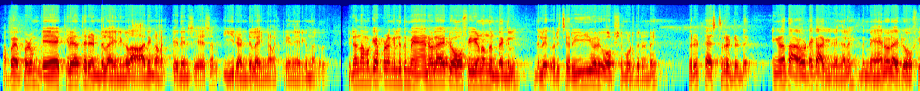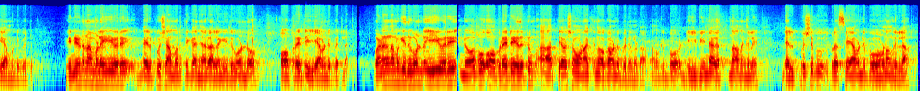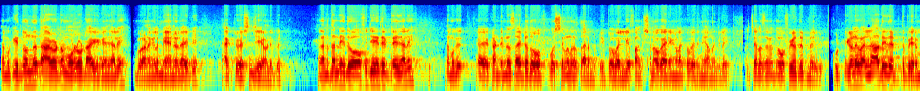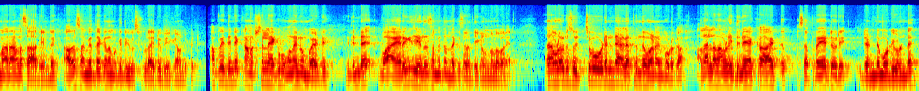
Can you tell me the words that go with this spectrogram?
അപ്പോൾ എപ്പോഴും ബേക്കിലത്തെ രണ്ട് ലൈനുകൾ ആദ്യം കണക്ട് ചെയ്തതിന് ശേഷം ഈ രണ്ട് ലൈൻ കണക്ട് ചെയ്യുന്നതായിരിക്കും നല്ലത്. പിന്നെ നമുക്ക് എപ്പോഴെങ്കിലും ഇത് മാനുവലായിട്ട് ഓഫ് ചെയ്യണമെന്നുണ്ടെങ്കിൽ ഇതിൽ ഒരു ചെറിയൊരു ഓപ്ഷൻ കൊടുത്തിട്ടുണ്ട്. ഒരു ടെസ്റ്റർ ഇട്ടിട്ട് ഇങ്ങനെ താഴോട്ടേക്ക് ആക്കി കഴിഞ്ഞാൽ ഇത് മാനുവലായിട്ട് ഓഫ് ചെയ്യാൻ വേണ്ടി പറ്റും. പിന്നീട് നമ്മൾ ഈ ഒരു ബെൽപുഷ് അമർത്തി കഴിഞ്ഞാലോ അല്ലെങ്കിൽ ഇതുകൊണ്ടോ ഓപ്പറേറ്റ് ചെയ്യാൻ വേണ്ടി പറ്റില്ല. വേണമെങ്കിൽ നമുക്ക് ഇതുകൊണ്ട് ഈ ഒരു നോബ് ഓപ്പറേറ്റ് ചെയ്തിട്ടും അത്യാവശ്യം ഓണാക്കി നോക്കാൻ വേണ്ടി പറ്റും കേട്ടോ. നമുക്കിപ്പോൾ ഡി ബിന്റെ അകത്തുനിന്നാണെങ്കിൽ ബെൽ പുഷ് പ്രസ് ചെയ്യാൻ വേണ്ടി പോകണമെന്നില്ല. നമുക്ക് ഇതൊന്ന് താഴോട്ടോ മുകളിലോട്ടോ ആക്കി കഴിഞ്ഞാൽ വേണമെങ്കിൽ മാനുവലായിട്ട് ആക്ടിവേഷൻ ചെയ്യാൻ വേണ്ടി പറ്റും. അങ്ങനെ തന്നെ ഇത് ഓഫ് ചെയ്തിട്ട് കഴിഞ്ഞാൽ നമുക്ക് കണ്ടിന്യൂസ് ആയിട്ട് അത് ഓഫ് പൊസിഷനിൽ നിർത്താനും പറ്റും. ഇപ്പോൾ വലിയ ഫംഗ്ഷനോ കാര്യങ്ങളൊക്കെ വരുന്നതാണെങ്കിൽ ചില സമയത്ത് ഓഫ് ചെയ്തിട്ടുണ്ട് വരും. കുട്ടികൾ വല്ലാതെ ഇതെടുത്ത് പെരുമാറാനുള്ള സാധ്യതയുണ്ട്. ആ ഒരു സമയത്തേക്ക് നമുക്ക് ഇത് യൂസ്ഫുൾ ആയിട്ട് ഉപയോഗിക്കാൻ വേണ്ടി പറ്റും. അപ്പോൾ ഇതിന്റെ കണക്ഷനിലേക്ക് പോകുന്നതിന് മുമ്പായിട്ട് ഇതിന്റെ വയറിങ് ചെയ്യുന്ന സമയത്ത് എന്തൊക്കെ ശ്രദ്ധിക്കണം എന്നുള്ളത് പറയാം. നമ്മളൊരു സ്വിച്ച് ബോർഡിന്റെ അകത്തുനിന്ന് വേണമെങ്കിൽ കൊടുക്കാം. അതല്ല നമ്മൾ ഇതിനേക്കായിട്ട് സെപ്പറേറ്റ് ഒരു രണ്ട് മൊഡ്യൂളിന്റെ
